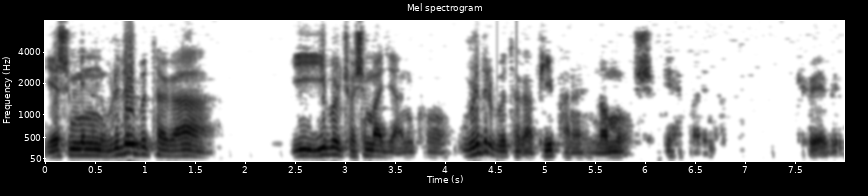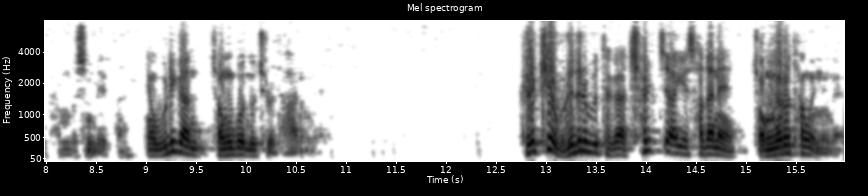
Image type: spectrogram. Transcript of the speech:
예수 믿는 우리들부터가 이 입을 조심하지 않고 우리들부터가 비판을 너무 쉽게 해버린다. 교회 비판, 무슨 비판. 그냥 우리가 정보 노출을 다 하는 거예요. 그렇게 우리들부터가 철저하게 사단의 종로로 타고 있는 거예요.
